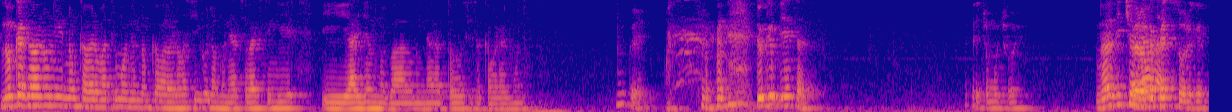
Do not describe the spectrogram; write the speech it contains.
nunca se van a unir, nunca va a haber matrimonio, nunca va a haber más hijos, la humanidad se va a extinguir y alguien nos va a dominar a todos y se acabará el mundo. Ok. ¿Tú qué piensas? He hecho mucho hoy. No has dicho ¿Pero nada qué piensas sobre qué?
